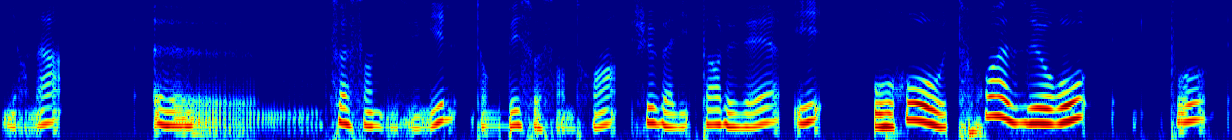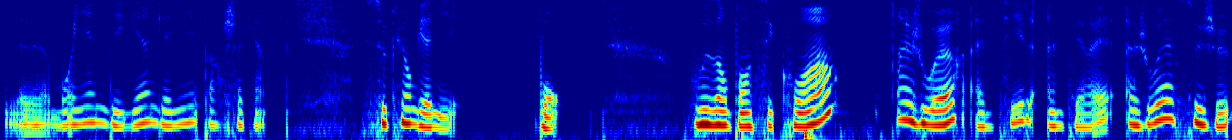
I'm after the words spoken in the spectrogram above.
Il y en a 78 000, donc B63. Je valide par le vert et oh, 3 euros pour la moyenne des gains gagnés par chacun. Ceux qui ont gagné. Bon, vous en pensez quoi? Un joueur a-t-il intérêt à jouer à ce jeu?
